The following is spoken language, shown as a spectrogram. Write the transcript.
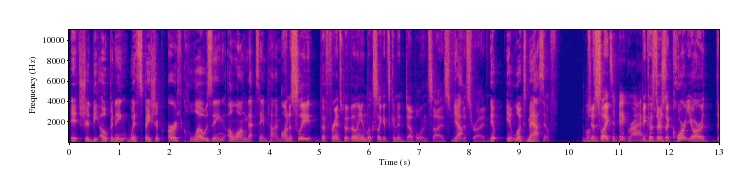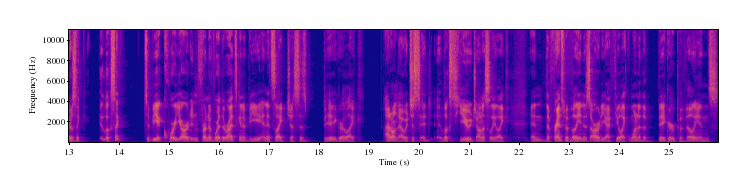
it should be opening with spaceship earth closing along that same time honestly the france pavilion looks like it's gonna double in size for Yeah. this ride it it looks massive Well, just it's like- it's a big ride. because there's a courtyard there's like it looks like to be a courtyard in front of where the ride's gonna be and it's like just as big or like i don't know it just it, it looks huge honestly like and the france pavilion is already i feel like one of the bigger pavilions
